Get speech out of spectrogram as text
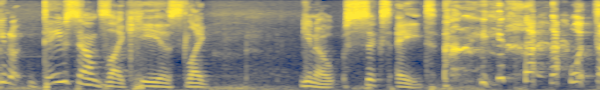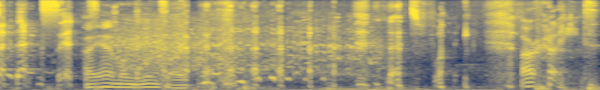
You know, Dave sounds like he is like, you know, six eight with that accent. I am on the inside. That's funny. All right,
